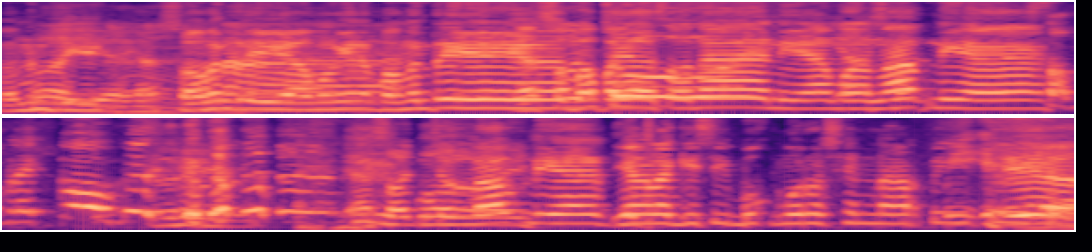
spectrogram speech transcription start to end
Pak Menteri. iya, ya, Pak Menteri ya ngomongin Pak Menteri. Ya, son, Bapak coy. Yasona nih ya mohon Ya, maaf nih ya. Assalamualaikum. ya son mohon maaf nih ya. Yang lagi sibuk ngurusin napi. Iya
